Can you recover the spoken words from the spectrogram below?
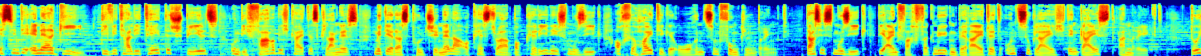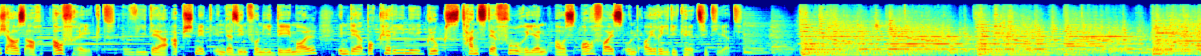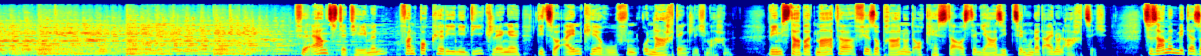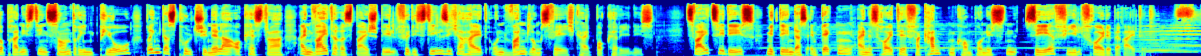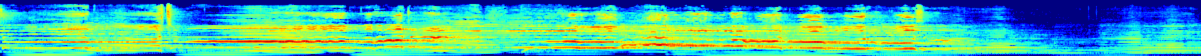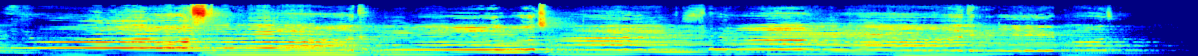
Es sind die Energie, die Vitalität des Spiels und die Farbigkeit des Klanges, mit der das Pulcinella Orchestra Boccherinis Musik auch für heutige Ohren zum Funkeln bringt. Das ist Musik, die einfach Vergnügen bereitet und zugleich den Geist anregt. Durchaus auch aufregt, wie der Abschnitt in der Sinfonie D-Moll, in der Boccherini Glucks Tanz der Furien aus Orpheus und Eurydike zitiert. Für ernste Themen fand Boccherini die Klänge, die zur Einkehr rufen und nachdenklich machen, wie im Stabat Mater für Sopran und Orchester aus dem Jahr 1781. Zusammen mit der Sopranistin Sandrine Piot bringt das Pulcinella Orchestra ein weiteres Beispiel für die Stilsicherheit und Wandlungsfähigkeit Boccherinis. Zwei CDs, mit denen das Entdecken eines heute verkannten Komponisten sehr viel Freude bereitet.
